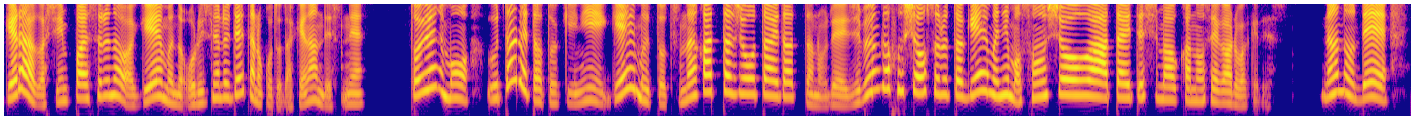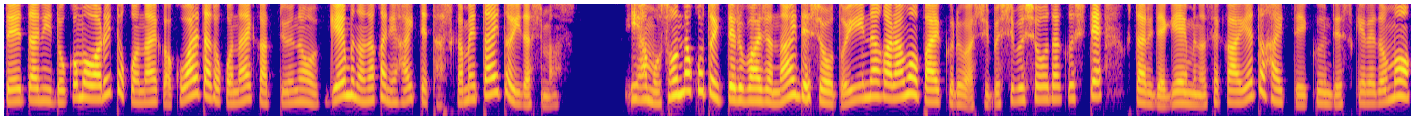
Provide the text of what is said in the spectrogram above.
ゲラーが心配するのはゲームのオリジナルデータのことだけなんですね。というのも、撃たれた時にゲームとつながった状態だったので、自分が負傷するとゲームにも損傷が与えてしまう可能性があるわけです。なのでデータにどこも悪いとこないか壊れたとこないかっていうのをゲームの中に入って確かめたいと言い出します。いやもうそんなこと言ってる場合じゃないでしょうと言いながらもパイクルはしぶしぶ承諾して2人でゲームの世界へと入っていくんですけれども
